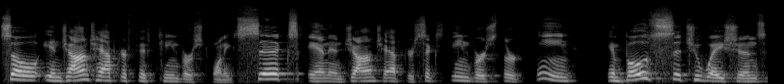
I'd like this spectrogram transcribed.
So, in John chapter 15, verse 26, and in John chapter 16, verse 13, in both situations,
